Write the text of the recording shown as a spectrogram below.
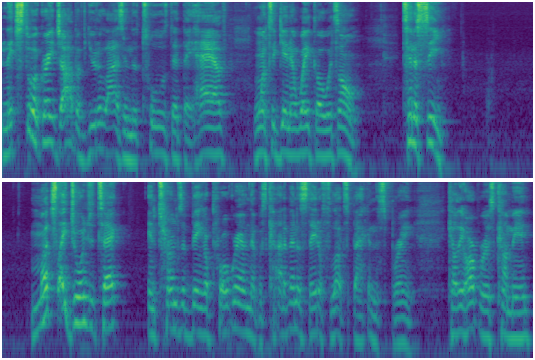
And they just do a great job of utilizing the tools that they have. Once again, in Waco, it's on. Tennessee, much like Georgia Tech, in terms of being a program that was kind of in a state of flux back in the spring, Kellie Harper has come in,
